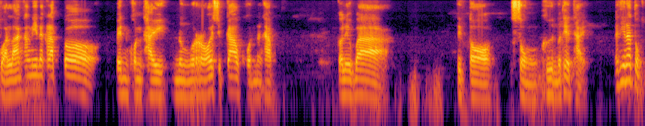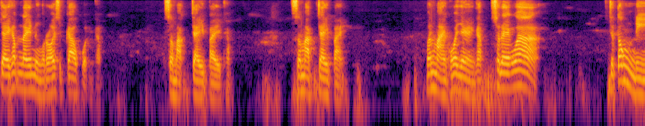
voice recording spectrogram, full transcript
กวาดล้างครั้งนี้นะครับ ก็เป็นคนไทย 119 คนนะครับ ก็เรียกว่าติดต่อส่งคืนประเทศไทยและที่น่าตกใจครับใน 119 คนครับ สมัครใจไปครับ สมัครใจไป มันหมายความว่ายังไงครับ แสดงว่าจะต้องหนี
